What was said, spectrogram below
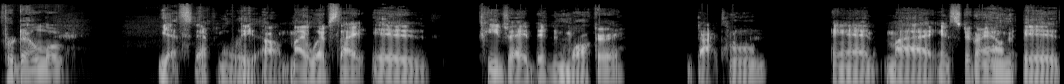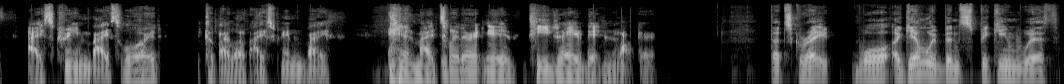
for download? Yes, definitely. Um, my website is tjbentonwalker.com and my Instagram is ice cream vice lord because I love ice cream and vice. And my Twitter is TJ Bentonwalker. That's great. Well, again, we've been speaking with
